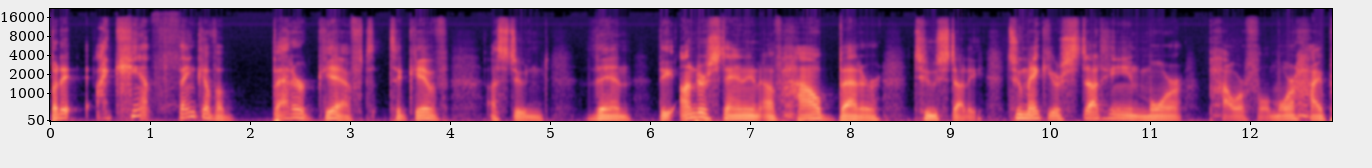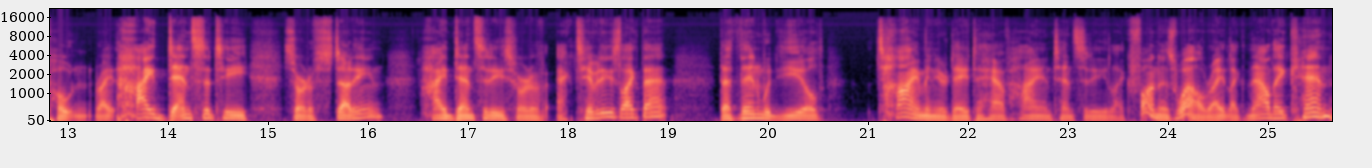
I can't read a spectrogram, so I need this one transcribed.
But it i can't think of a better gift to give a student than the understanding of how better to study, to make your studying more powerful, more high potent, right? High density sort of studying, high density sort of activities like that, that then would yield time in your day to have high intensity like fun as well, right? Like now they can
